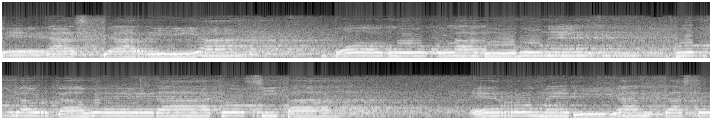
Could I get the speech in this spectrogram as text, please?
Beraz jarria dogu lagune guk gaur gauerako zita erromerian gazte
